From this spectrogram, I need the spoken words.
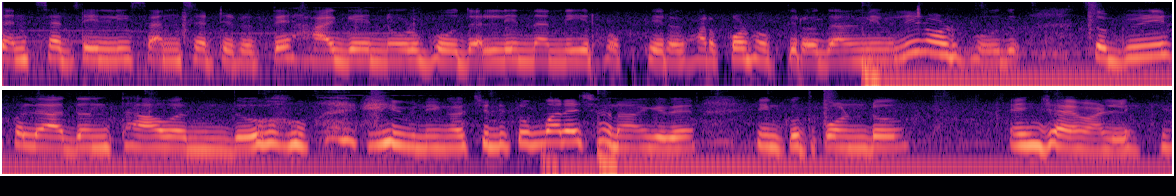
ಸನ್ಸೆಟ್ ಇಲ್ಲಿ ಸನ್ಸೆಟ್ ಇರುತ್ತೆ. ಹಾಗೆ ನೋಡ್ಬೋದು, ಅಲ್ಲಿಂದ ನೀರು ಹೋಗ್ತಿರೋದು, ಹರ್ಕೊಂಡು ಹೋಗ್ತಿರೋದನ್ನು ನೀವು ಇಲ್ಲಿ ನೋಡ್ಬೋದು. ಸೊ ಬ್ಯೂಟಿಫುಲ್ ಆದಂಥ ಒಂದು ಈವ್ನಿಂಗ್ ಆ್ಯಕ್ಚುಲಿ ತುಂಬಾ ಚೆನ್ನಾಗಿದೆ. ಹಿಂಗೆ ಕೂತ್ಕೊಂಡು ಎಂಜಾಯ್ ಮಾಡಲಿಕ್ಕೆ.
